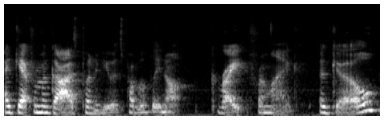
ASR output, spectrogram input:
I get from a guy's point of view it's probably not great from like a girl.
